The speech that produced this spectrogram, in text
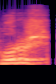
পুরুষ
